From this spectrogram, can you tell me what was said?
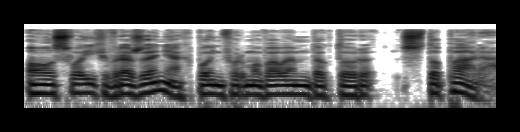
O swoich wrażeniach poinformowałem dr Stopara,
